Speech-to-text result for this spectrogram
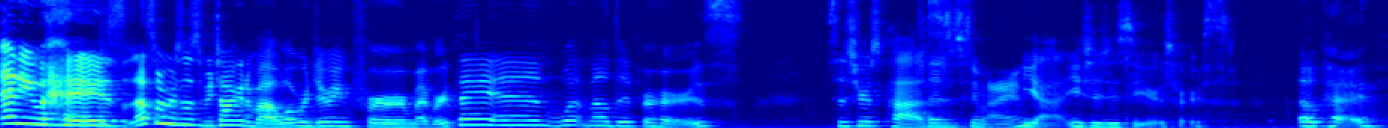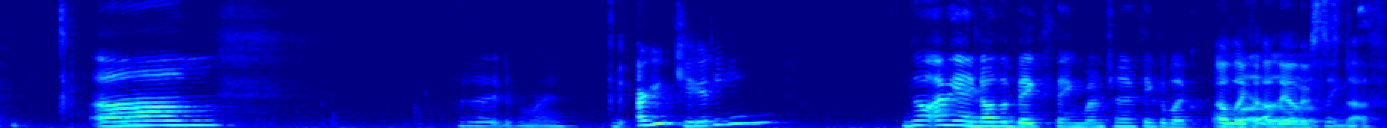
Anyways, that's what we're supposed to be talking about. What we're doing for my birthday and what Mel did for hers. Since yours passed. Should I just do mine? Yeah, you should just do yours first. Okay. Um. What did I do for mine? Are you kidding? No, I mean I know the big thing, but I'm trying to think of like Oh, like all all the other things. stuff.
